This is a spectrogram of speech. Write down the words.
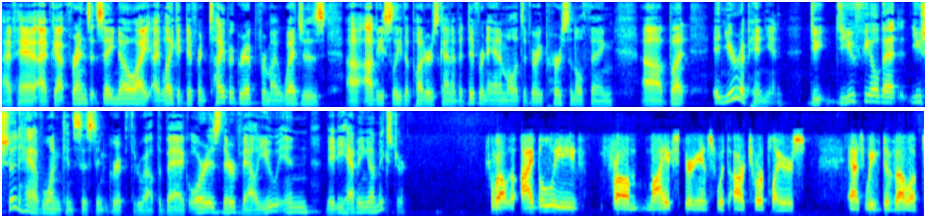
I've had I've got friends that say no, I, I like a different type of grip for my wedges. Uh, obviously, the putter is kind of a different animal; it's a very personal thing. Uh, but in your opinion, do do you feel that you should have one consistent grip throughout the bag, or is there value in maybe having a mixture? Well, I believe from my experience with our tour players, as we've developed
